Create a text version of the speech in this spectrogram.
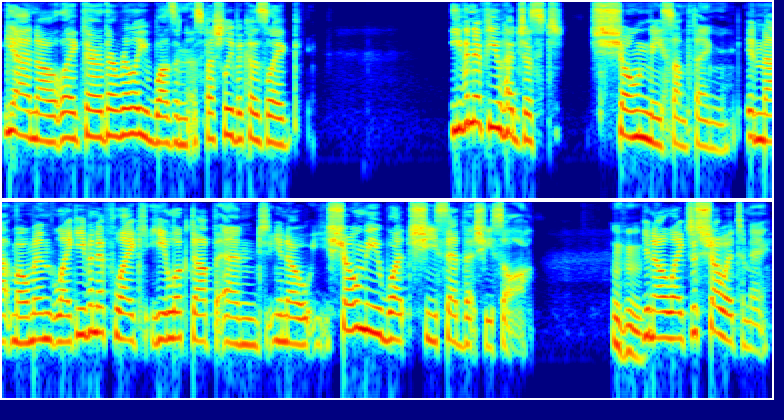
yeah. No, like there there really wasn't, especially because like even if you had just shown me something in that moment like even if like he looked up and you know show me what she said that she saw Mhm. you know like just show it to me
